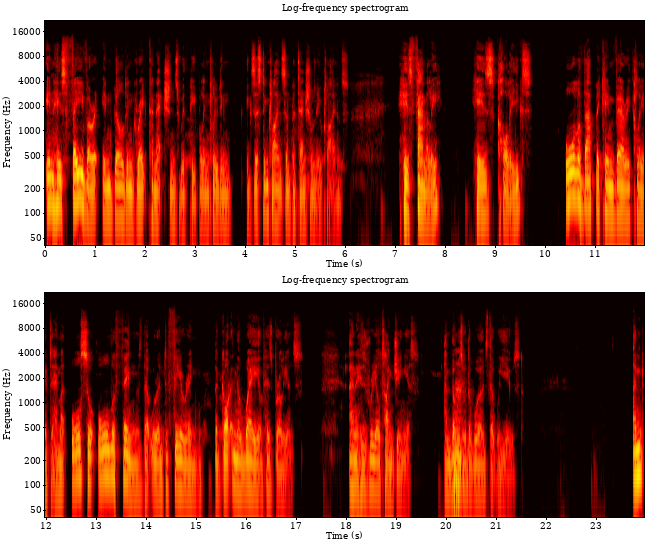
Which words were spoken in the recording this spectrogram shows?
in his favor in building great connections with people, including existing clients and potential new clients, his family, his colleagues. All of that became very clear to him, and also all the things that were interfering that got in the way of his brilliance and his real time genius. And those mm. were the words that we used. And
